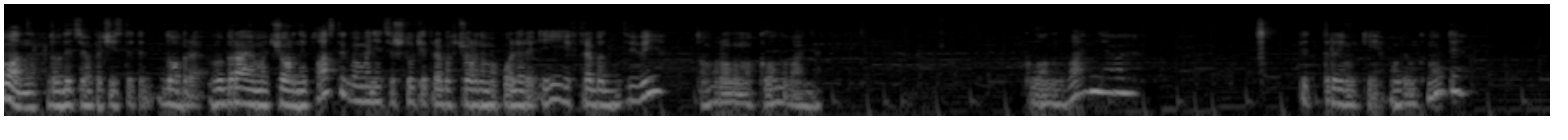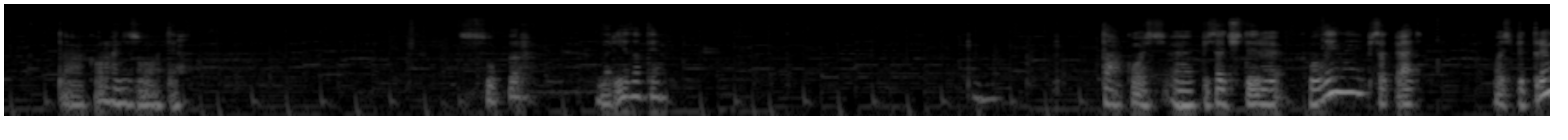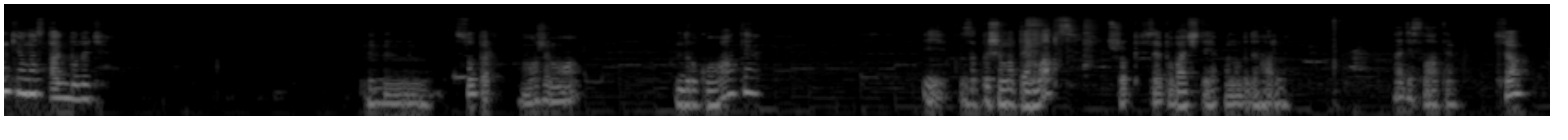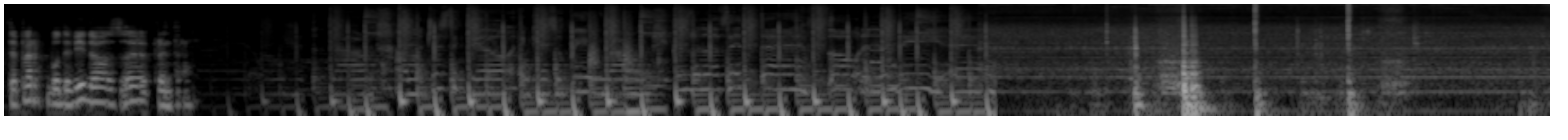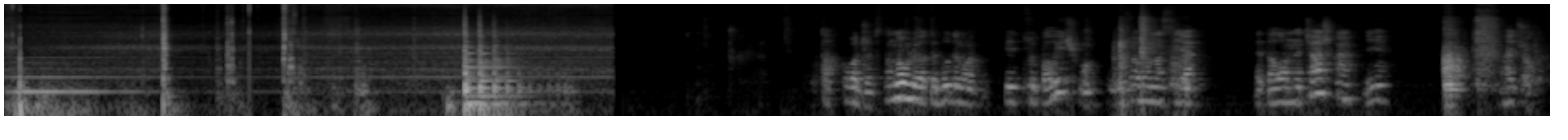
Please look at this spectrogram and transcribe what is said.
Ну ладно, доведеться його почистити. Добре. Вибираємо чорний пластик, бо мені ці штуки треба в чорному кольорі, і їх треба дві, тому робимо клонування. Клонування. Підтримки увімкнути. Так, організувати. Супер. Нарізати. Так, ось е, 54 хвилини, 55. Ось підтримки у нас так будуть. Супер. Можемо друкувати. І запишемо таймлапс, щоб все побачити, як воно буде гарно. Надіслати. Все. Тепер буде відео з принтера. Отже, встановлювати будемо під цю паличку. Для цього у нас є еталонна чашка і гачок.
